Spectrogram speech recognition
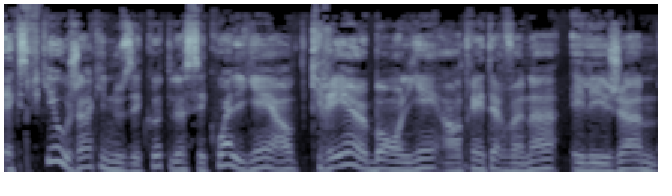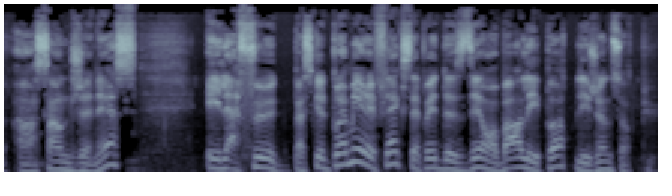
expliquez aux gens qui nous écoutent, là, c'est quoi le lien entre créer un bon lien entre intervenants et les jeunes en centre jeunesse et la fugue? Parce que le premier réflexe, ça peut être de se dire on barre les portes, les jeunes sortent plus.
